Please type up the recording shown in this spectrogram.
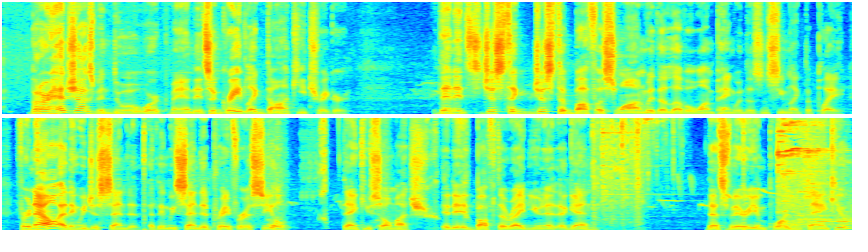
but our hedgehog's been doing work, man. It's a great like donkey trigger. Then it's just to just to buff a swan with a level one penguin doesn't seem like the play. For now, I think we just send it. I think we send it, pray for a seal. Thank you so much. It, it buffed the right unit again. That's very important. Thank you.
